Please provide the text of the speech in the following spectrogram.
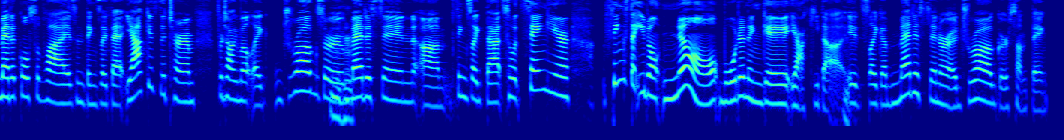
medical supplies and things like that. Yak is the term for talking about like drugs or medicine, um, things like that. So it's saying here, things that you don't know, 모르는 게 약이다. It's like a medicine or a drug or something.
